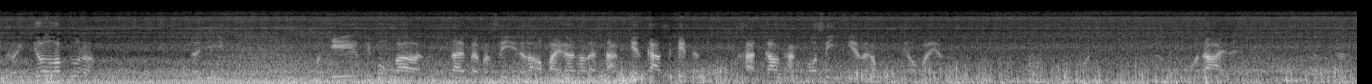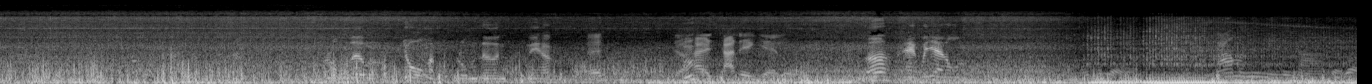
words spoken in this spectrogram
เหลืออีกเยอะครับนู่นอะได้ดี เมื่อกี้พี่ผมก็ได้ไปพันสี่แล้วก็เอาไปก็เท่าไหร่สามเกียร์เก้าสิบเอ็ดอะขาดเก้าถังพอสี่เกียร์เลยครับผมที่เอาไปอะพอได้เลยลมเริ่มโยกครับลมเดินนี่ครับ เดี๋ยวให้จานเอกแย่ลง เออเอกไปแย่ลง น้ำมันไม่มีในนาแต่ว่า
